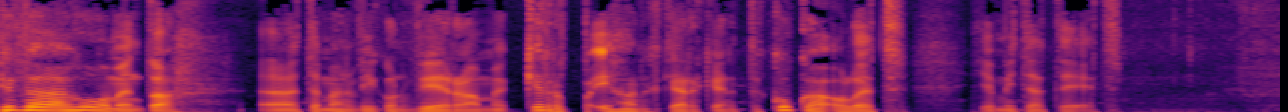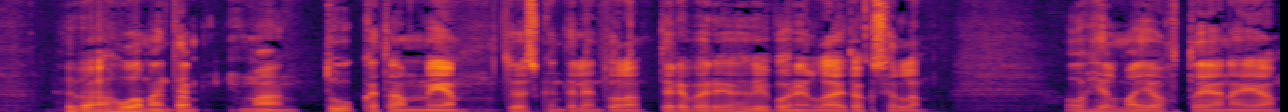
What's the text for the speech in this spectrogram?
Hyvää huomenta tämän viikon vieraamme. Kerropa ihan kärkeen, että kuka olet ja mitä teet? Hyvää huomenta. Mä oon Tuukka Tammi ja työskentelen tuolla Terveyden ja hyvinvoinnin laitoksella ohjelmajohtajana ja,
